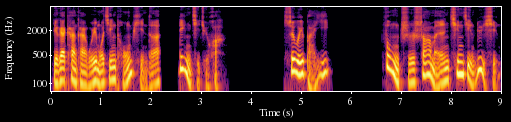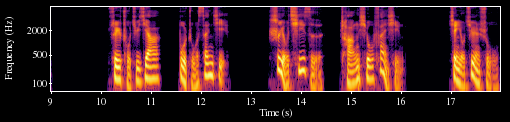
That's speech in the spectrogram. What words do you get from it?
也该看看维摩经同品的另几句话。虽为白衣，奉持沙门清净律行，虽处居家。不着三界，是有妻子常修梵行，现有眷属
